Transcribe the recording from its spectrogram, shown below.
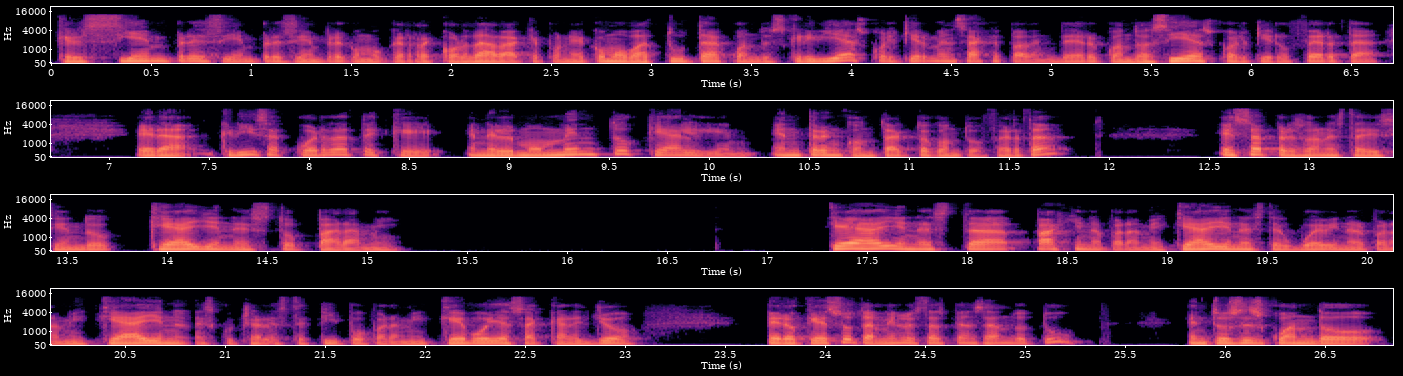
que él siempre, siempre, siempre como que recordaba, que ponía como batuta cuando escribías cualquier mensaje para vender, cuando hacías cualquier oferta, era, Cris, acuérdate que en el momento que alguien entra en contacto con tu oferta, esa persona está diciendo, ¿qué hay en esto para mí? ¿Qué hay en esta página para mí? ¿Qué hay en este webinar para mí? ¿Qué hay en escuchar este tipo para mí? ¿Qué voy a sacar yo? Pero que eso también lo estás pensando tú. Entonces, cuando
